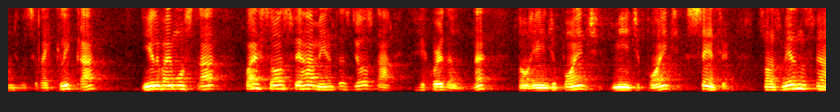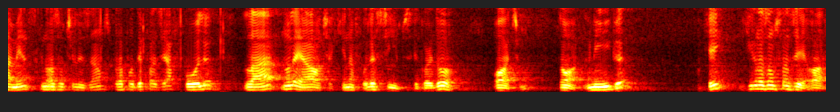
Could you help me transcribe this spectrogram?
onde você vai clicar e ele vai mostrar quais são as ferramentas de OSNAP, recordando, né? Então, endpoint, midpoint, center. São as mesmas ferramentas que nós utilizamos para poder fazer a folha lá no layout, aqui na folha simples. Recordou? Ótimo. Então, ó, liga, ok? O que nós vamos fazer? Ó,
